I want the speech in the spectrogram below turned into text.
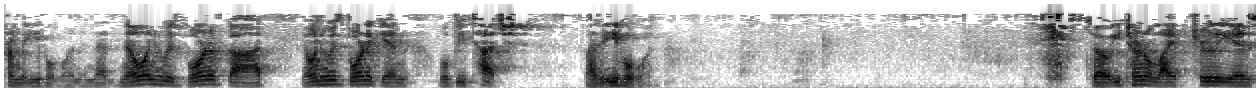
from the evil one, and that no one who is born of God, no one who is born again, will be touched by the evil one. So eternal life truly is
